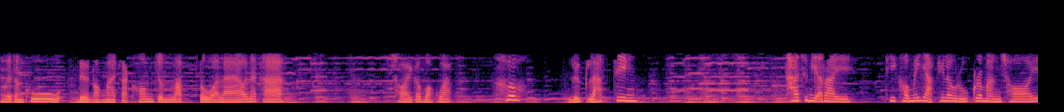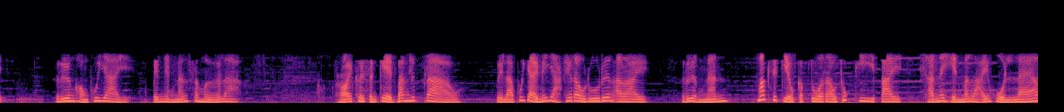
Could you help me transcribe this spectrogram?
เมื่อทั้งคู่เดินออกมาจากห้องจนลับตัวแล้วนะคะ ชอยก็บอกว่า เฮ้ลึกลับจริง ถ้าจะมีอะไรที่เขาไม่อยากให้เรารู้กระมังช้อย เรื่องของผู้ใหญ่เป็นอย่างนั้นเสมอล่ะพรอยเคยสังเกตบ้างหรือเปล่า เวลาผู้ใหญ่ไม่อยากให้เรารู้เรื่องอะไร เรื่องนั้นมักจะเกี่ยวกับตัวเราทุกทีไป ฉันได้เห็นมาหลายหนแล้ว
